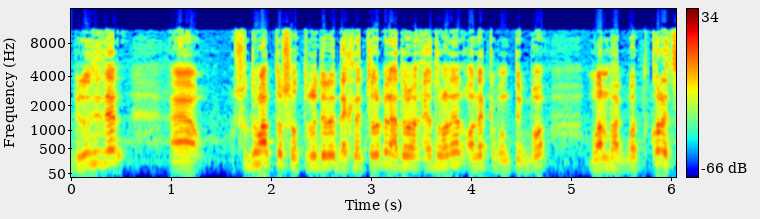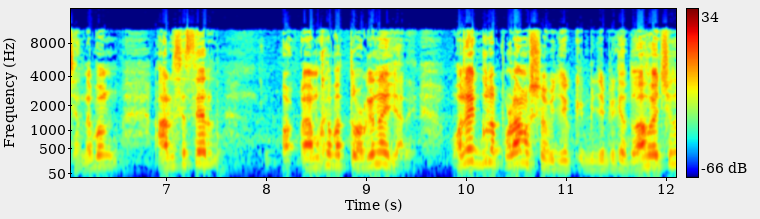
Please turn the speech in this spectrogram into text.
বিরোধীদের শুধুমাত্র শত্রু নজরে দেখলে চলবে না এ ধরনের অনেক মন্তব্য মোহন ভাগবত করেছেন এবং আরএসএস এর অ- আহ, মুখপাত্র অর্গানাইজারে অনেকগুলো পরামর্শ বিজেপি বিজেপিকে দেওয়া হয়েছিল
